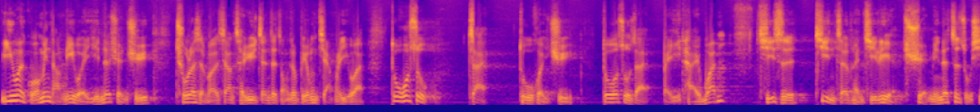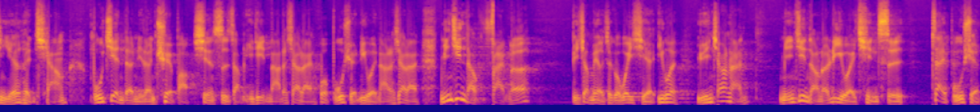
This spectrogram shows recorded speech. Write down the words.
因为国民党立委赢的选区，除了什么像陈玉珍这种就不用讲了以外，多数在都会区。多数在北台湾，其实竞争很激烈，选民的自主性也很强，不见得你能确保县市长一定拿得下来，或补选立委拿得下来。民进党反而比较没有这个威胁，因为云嘉南民进党的立委请辞再补选，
